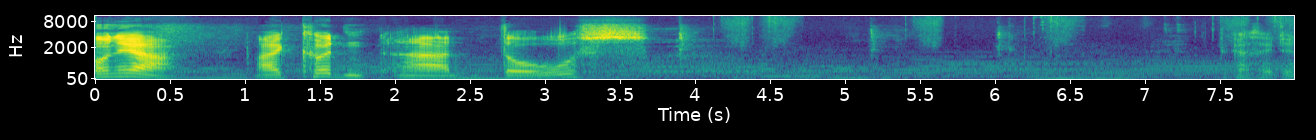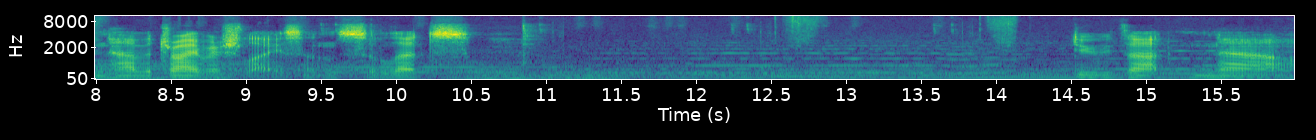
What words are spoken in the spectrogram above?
Oh yeah, I couldn't add those. Because I didn't have a driver's license, so let's do that now.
